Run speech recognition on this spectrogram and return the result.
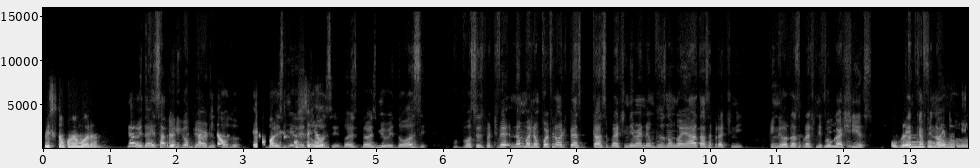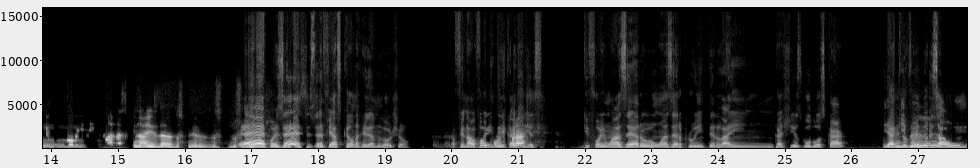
Por isso que estão comemorando. Não, e daí sabe o que, que é o pior de tudo? Eu, eu não sei, eu- 2012, dois- 2012, vocês pra te ver. Não, mas não foi final de Taça Piratini, mas não vocês não ganharam a Taça Piratini. Quem ganhou a Taça Piratini foi o. Caxias. o Grêmio, que a o final Grêmio do. uma das finais da- dos primeiros dos, dos É, pois é, vocês fizeram fiascão naquele ano no Galchão. A final foi Inter e pra- Caxias. Que foi 1x0, 1x0 pro Inter lá em Caxias, gol do Oscar. E aqui foi Grêmio- 2x1,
